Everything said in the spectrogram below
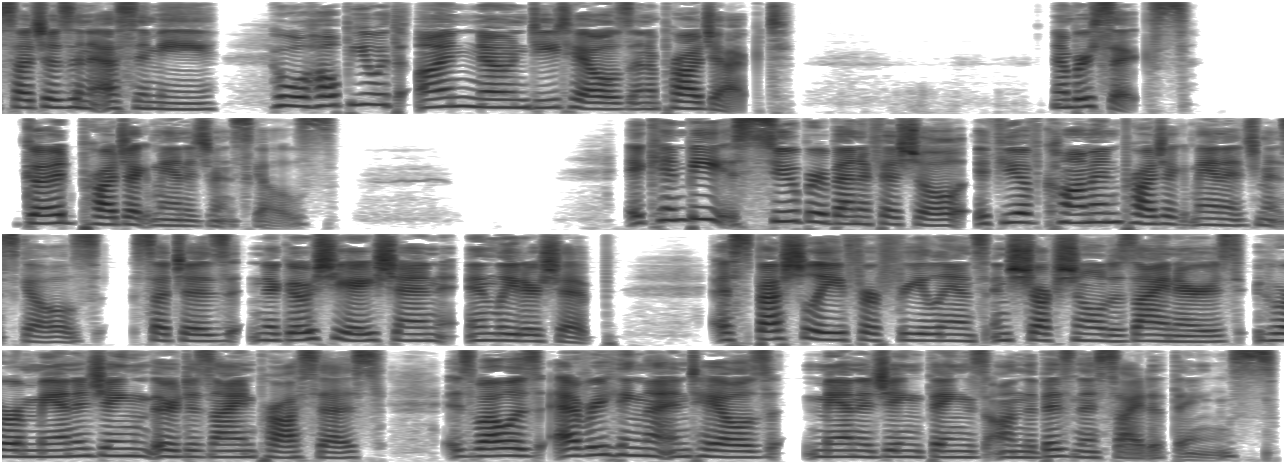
such as an SME, who will help you with unknown details in a project. Number six, good project management skills. It can be super beneficial if you have common project management skills, such as negotiation and leadership, especially for freelance instructional designers who are managing their design process, as well as everything that entails managing things on the business side of things.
